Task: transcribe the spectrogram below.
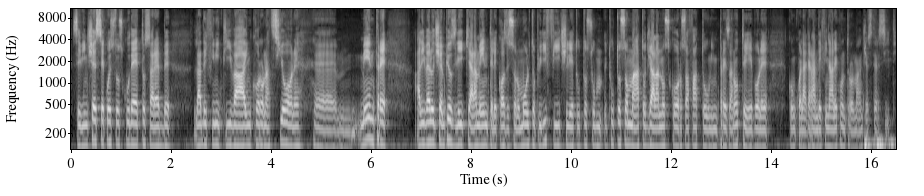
se vincesse questo scudetto sarebbe la definitiva incoronazione, eh, mentre a livello di Champions League chiaramente le cose sono molto più difficili e tutto, sum- tutto sommato già l'anno scorso ha fatto un'impresa notevole con quella grande finale contro il Manchester City.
